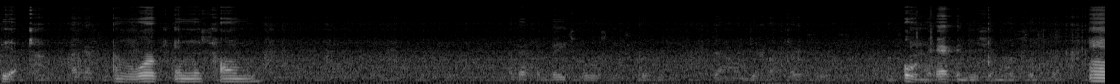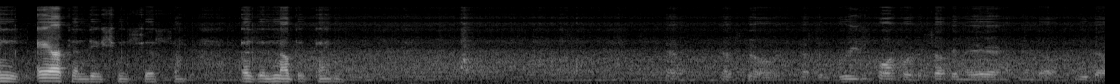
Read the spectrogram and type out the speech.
bit of work in this home. Got the baseboards that's broken down in different places. Oh, and the air conditioning system. And its air conditioning system is another thing. That, that's the, that's the breathing part for the suck in the air and the, with the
